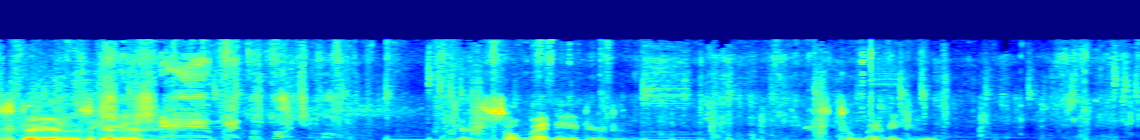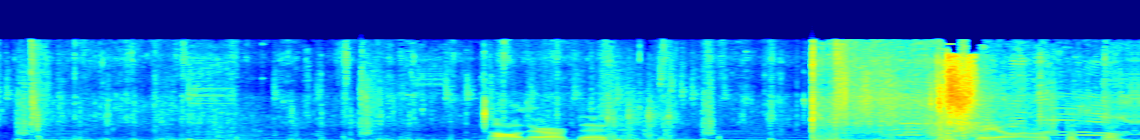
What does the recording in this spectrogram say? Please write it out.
Let's get here, let's get here. There's so many, dude. There's too many. Oh, they are dead. Of course they are, what the fuck?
